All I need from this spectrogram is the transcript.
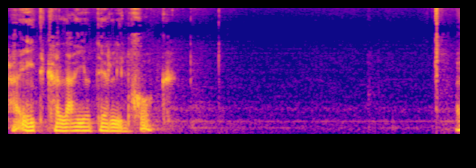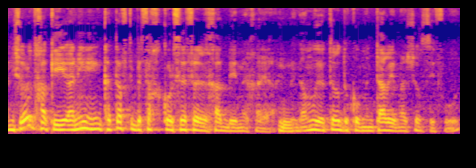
העת קלה יותר למחוק. אני שואל אותך, כי אני כתבתי בסך הכל ספר אחד בימי חיי, mm. וגם הוא יותר דוקומנטרי מאשר ספרות,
